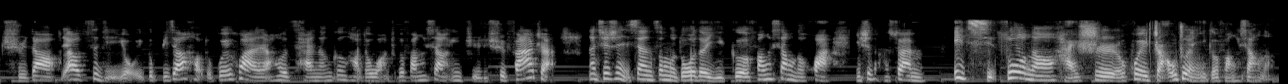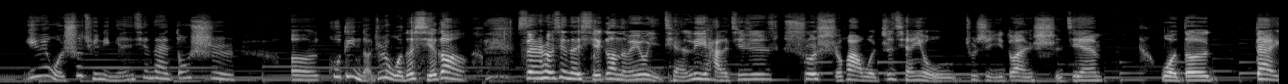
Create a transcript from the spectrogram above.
渠道，要自己有一个比较好的规划，然后才能更好的往这个方向一直去发展。那其实你现在这么多的一个方向的话，你是打算？一起做呢，还是会找准一个方向呢？因为我社群里面现在都是，呃，固定的，就是我的斜杠。虽然说现在斜杠的没有以前厉害了，其实说实话，我之前有就是一段时间，我的代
